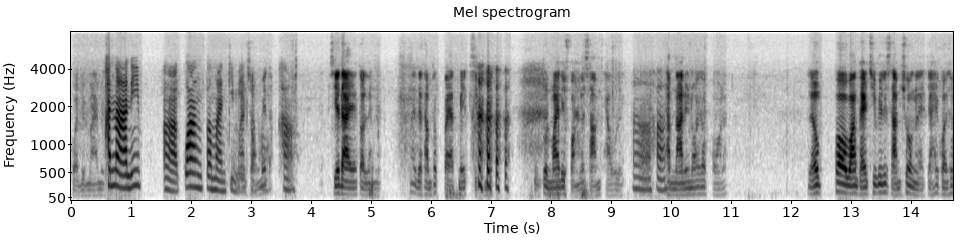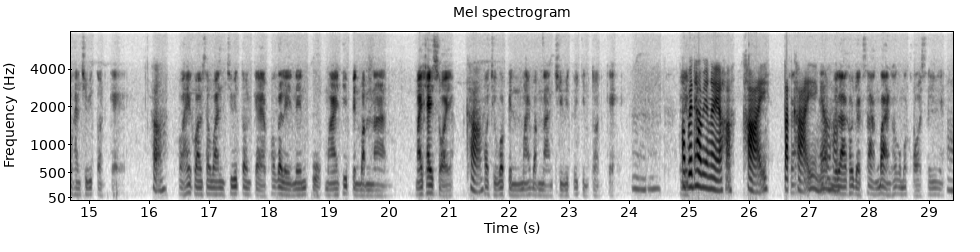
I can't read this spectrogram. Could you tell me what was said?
กวาดใบไม้ไม่คณานี่อ่ากว้างประมาณกี่เมตรประมาณสองเมตรอะค่ะ เสียดายตอนแรกเนี่ยน่าจะทำสักแปดเมตรสิบเมตรปลูกต้นไม้ได้ฝั่งละสามแถวเลยอ่าค่ะทำนานน้อยๆก็พอแล้ว แล้วพ่อวางแผนชีวิตในสามช่วงแหละจะให้ความสำคัญชีวิตตอนแก่ค่ะพอให้ความสำคัญชีวิตตอนแก่พ่อก็เลยเน้นปลูกไม้ที่เป็นบำนาญ ไม้ใช้สอยอะค่ะพ่อถือว่าเป็นไม้บำนาญชีวิตไว้กินตอนแก่ อืมเอาไปทำยังไงอะคะขายตัดขายอย่างเงี้ยเหรอเวลาคะเขาอยากสร้างบ้านเขาก็มาขอซื้อไงอ๋อ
